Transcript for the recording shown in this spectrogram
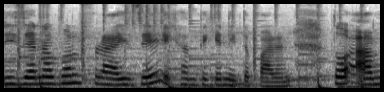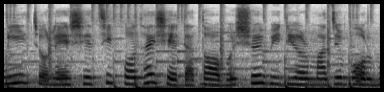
রিজনেবল প্রাইজে এখান থেকে নিতে পারেন। তো আমি চলে এসেছি কোথায় সেটা তো অবশ্যই ভিডিওর মাঝে বলব।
